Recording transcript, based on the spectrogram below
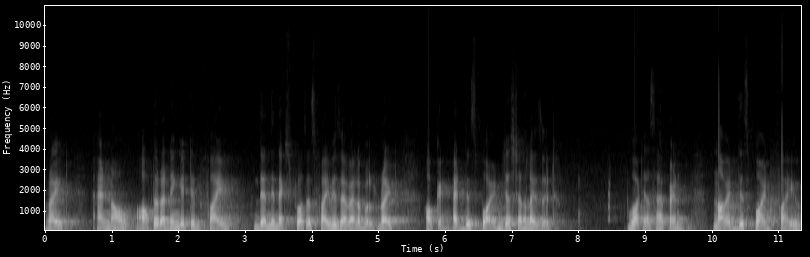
right? And now after running it till 5 then the next process 5 is available right? Okay at this point just analyze it. What has happened? Now at this point 5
